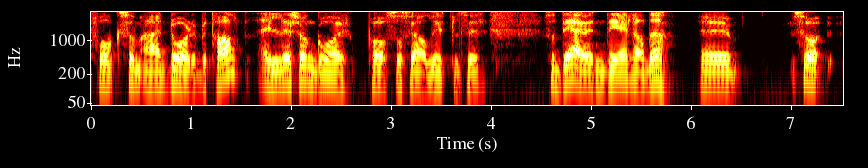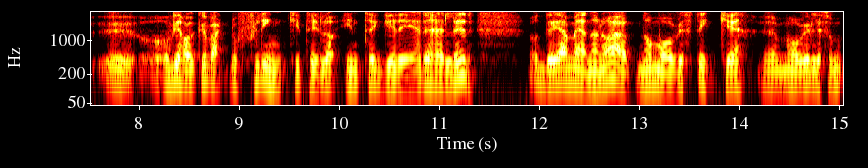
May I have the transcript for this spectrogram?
folk som er dårlig betalt, eller som går på sosiale ytelser. Så det er jo en del av det. Så, øh, og vi har ikke vært noe flinke til å integrere heller. Og det jeg mener nå, er at nå må vi stikke øh, Må vi liksom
